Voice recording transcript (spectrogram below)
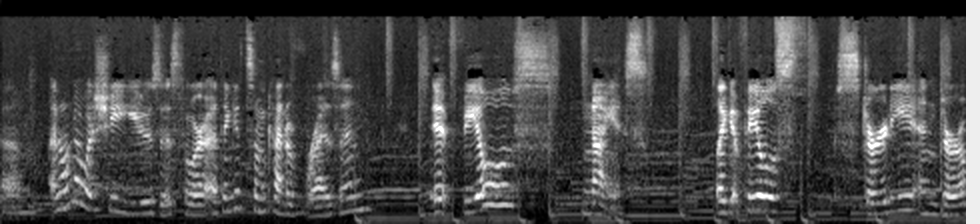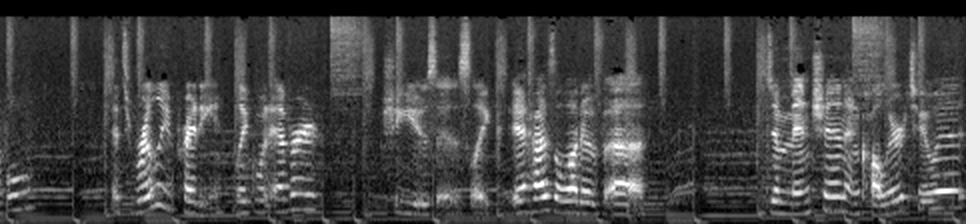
Um, I don't know what she uses for it. I think it's some kind of resin. It feels nice. Like it feels sturdy and durable. It's really pretty. Like whatever she uses. Like it has a lot of uh, dimension and color to it.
